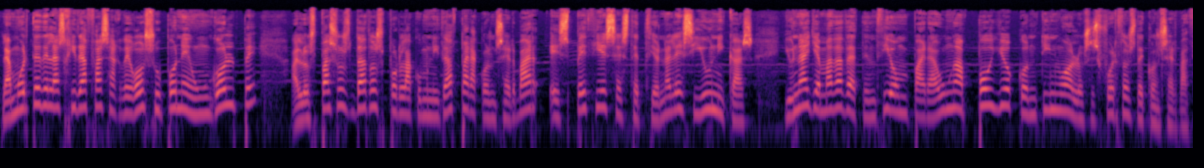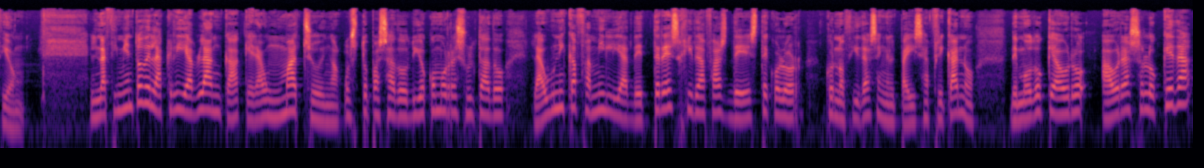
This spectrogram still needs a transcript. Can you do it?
La muerte de las jirafas, agregó, supone un golpe a los pasos dados por la comunidad para conservar especies excepcionales y únicas, y una llamada de atención para un apoyo continuo a los esfuerzos de conservación. El nacimiento de la cría blanca, que era un macho en agosto pasado, dio como resultado la única familia de tres jirafas de este color conocidas en el país africano, de modo que ahora, ahora solo queda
